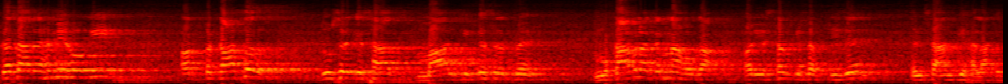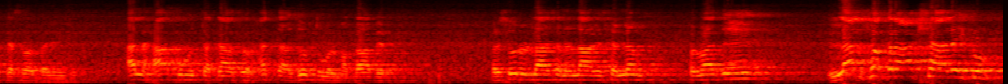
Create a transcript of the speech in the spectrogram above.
قطع رحمی ہوگی اور تقاصر دوسرے کے ساتھ مال کی کثرت میں مقابلہ کرنا ہوگا اور یہ سب کی سب چیزیں انسان کی ہلاکت کا سبب بنیں گی۔ الحاکم التقاصر حتی زرتم المقابر۔ رسول اللہ صلی اللہ علیہ وسلم فرماتے ہیں لل فقر آخشا علیکم۔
